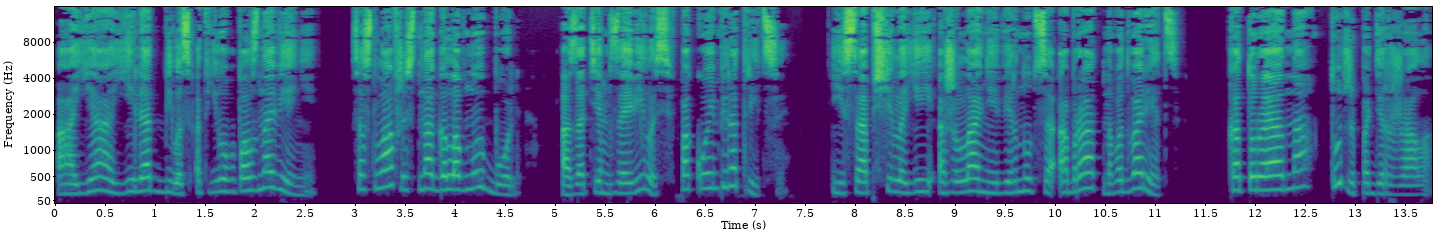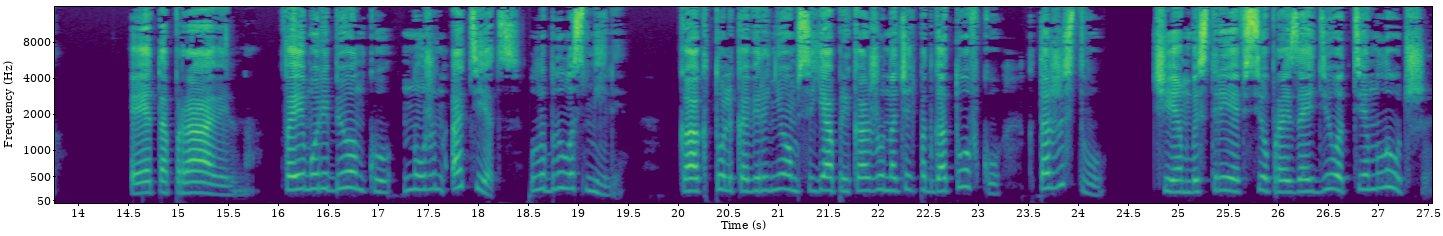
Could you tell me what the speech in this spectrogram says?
а я еле отбилась от его поползновений, сославшись на головную боль, а затем заявилась в покой императрицы и сообщила ей о желании вернуться обратно во дворец, которое она тут же поддержала. — Это правильно. Твоему ребенку нужен отец, — улыбнулась Милли. Как только вернемся, я прикажу начать подготовку к торжеству. Чем быстрее все произойдет, тем лучше.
